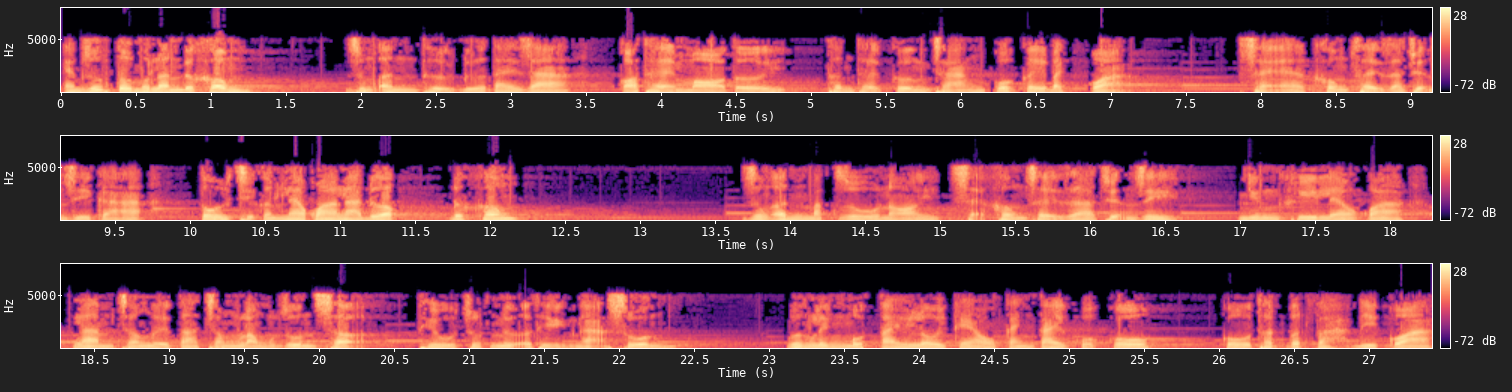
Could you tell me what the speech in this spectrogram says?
em giúp tôi một lần được không? Dung Ân thử đưa tay ra, có thể mò tới thân thể cường tráng của cây bạch quả. Sẽ không xảy ra chuyện gì cả, tôi chỉ cần leo qua là được, được không? Dung Ân mặc dù nói sẽ không xảy ra chuyện gì, nhưng khi leo qua làm cho người ta trong lòng run sợ, thiếu chút nữa thì ngã xuống. Vương Linh một tay lôi kéo cánh tay của cô, cô thật vất vả đi qua,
